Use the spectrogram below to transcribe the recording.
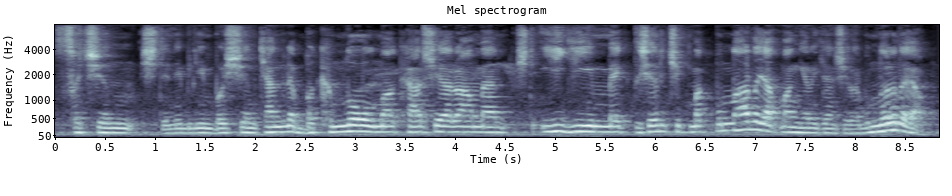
saçın, işte ne bileyim başın, kendine bakımlı olmak, her şeye rağmen işte iyi giyinmek, dışarı çıkmak bunlar da yapman gereken şeyler. Bunları da yap.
